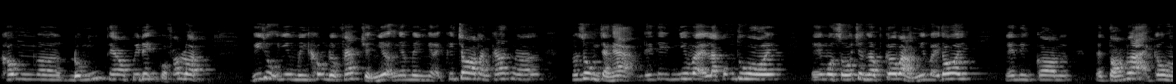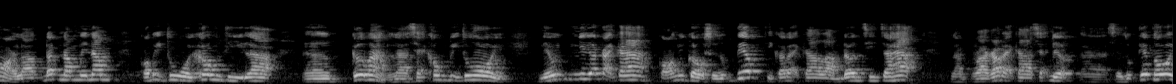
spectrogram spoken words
không ờ, đúng theo quy định của pháp luật. Ví dụ như mình không được phép chuyển nhượng nhưng mình lại cứ cho thằng khác nó, nó dùng chẳng hạn. Thế thì như vậy là cũng thu hồi. Thế một số trường hợp cơ bản như vậy thôi. Nên thì còn ờ, tóm lại câu hỏi là đất 50 năm có bị thu hồi không thì là uh, cơ bản là sẽ không bị thu hồi. Nếu như các đại ca có nhu cầu sử dụng tiếp thì các đại ca làm đơn xin gia hạn là và các đại ca sẽ được uh, sử dụng tiếp thôi.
